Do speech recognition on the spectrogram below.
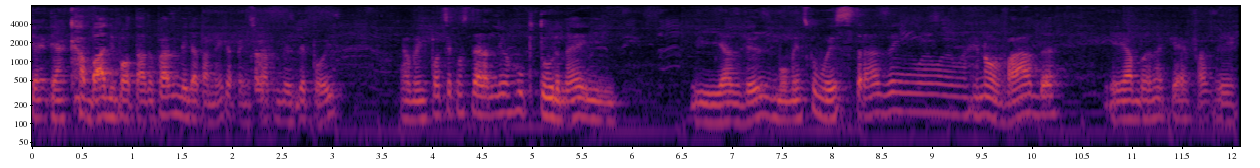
que tenha acabado e voltado quase imediatamente, apenas quatro meses depois, realmente pode ser considerado uma ruptura, né? E, e às vezes momentos como esses trazem uma, uma renovada e aí a banda quer fazer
